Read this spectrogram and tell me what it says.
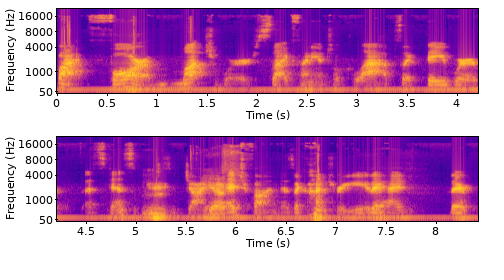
by far much worse like financial collapse. Like they were ostensibly mm, a giant yes. hedge fund as a country. They had their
